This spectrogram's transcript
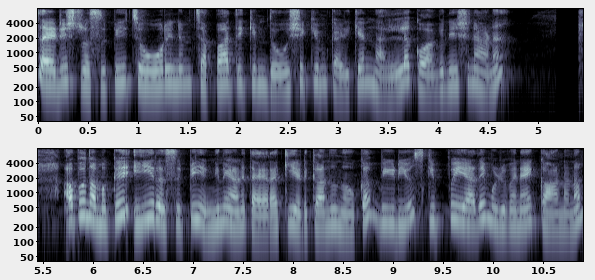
സൈഡ് ഡിഷ് റെസിപ്പി ചോറിനും ചപ്പാത്തിക്കും ദോശയ്ക്കും കഴിക്കാൻ നല്ല കോമ്പിനേഷനാണ്. അപ്പോൾ നമുക്ക് ഈ റെസിപ്പി എങ്ങനെയാണ് തയ്യാറാക്കിയെടുക്കാമെന്ന് നോക്കാം. വീഡിയോ സ്കിപ്പ് ചെയ്യാതെ മുഴുവനായി കാണണം.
